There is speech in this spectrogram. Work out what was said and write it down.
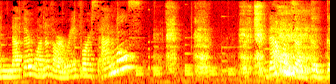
Another one of our rainforest animals? That one's a g g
